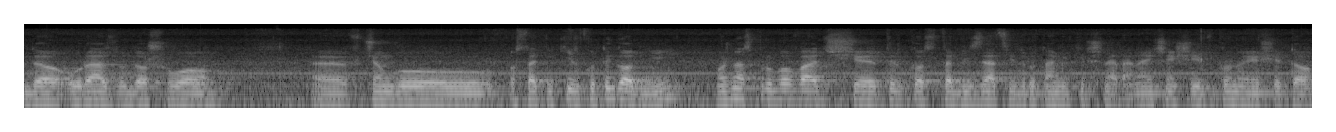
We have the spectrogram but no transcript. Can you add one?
do urazu doszło e, w ciągu ostatnich kilku tygodni, można spróbować e, tylko stabilizacji drutami Kirchnera. Najczęściej wykonuje się to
